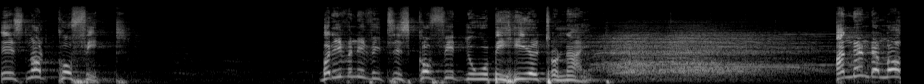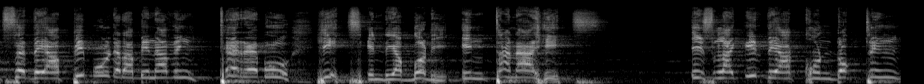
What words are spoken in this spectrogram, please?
It's not COVID. But even if it is COVID, you will be healed tonight. And then the Lord said, There are people that have been having terrible heat in their body, internal heats. It's like if they are conducting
